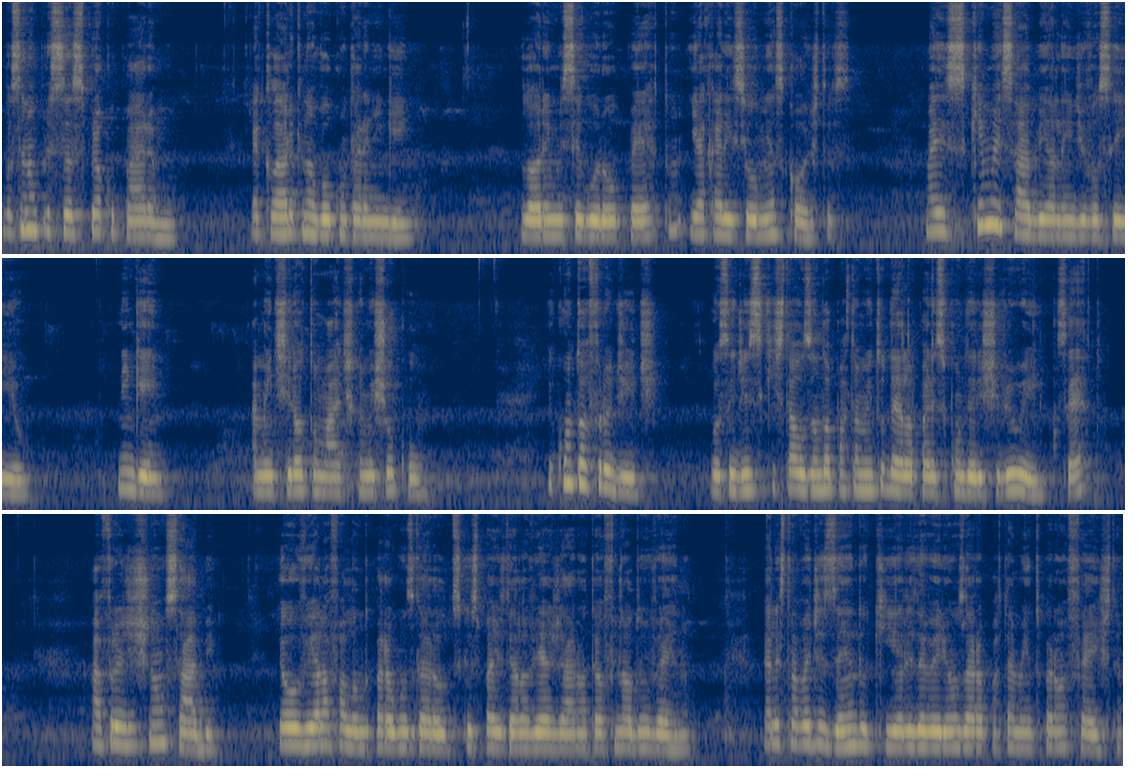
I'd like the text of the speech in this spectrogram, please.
Você não precisa se preocupar, amor. É claro que não vou contar a ninguém. Lauren me segurou perto e acariciou minhas costas. Mas quem mais sabe além de você e eu? Ninguém. A mentira automática me chocou. E quanto a Afrodite? Você disse que está usando o apartamento dela para esconder Stevie Ray, certo? A Afrodite não sabe. Eu ouvi ela falando para alguns garotos que os pais dela viajaram até o final do inverno. Ela estava dizendo que eles deveriam usar o apartamento para uma festa.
